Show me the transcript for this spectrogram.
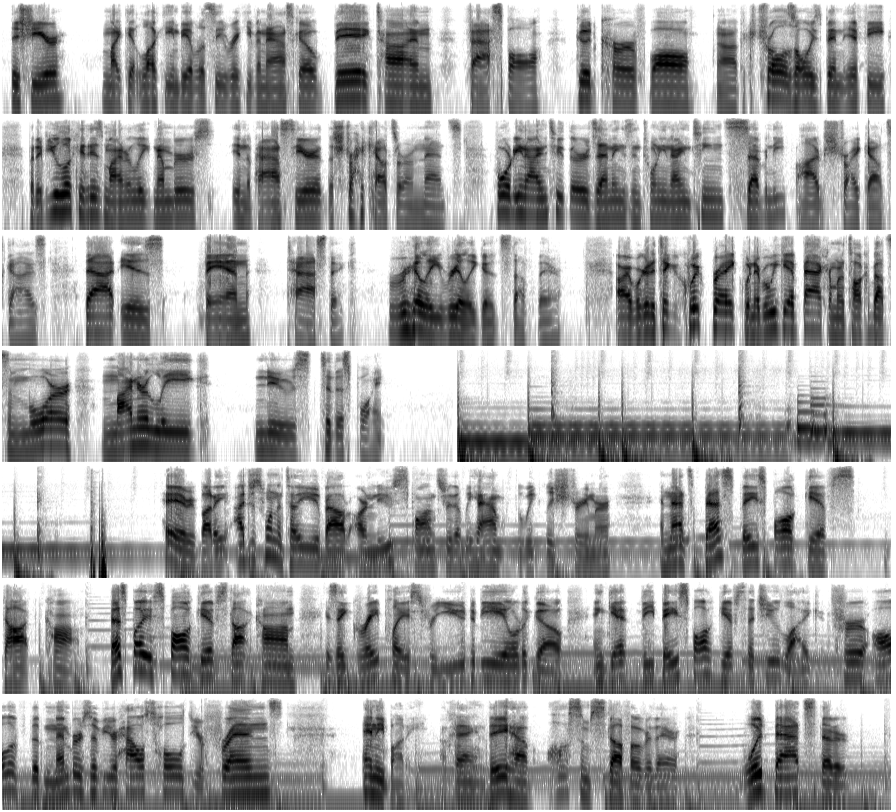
this year, might get lucky and be able to see Ricky Vanasco. Big time fastball, good curveball. Uh, the control has always been iffy, but if you look at his minor league numbers in the past here, the strikeouts are immense. 49 two thirds innings in 2019, 75 strikeouts, guys. That is fantastic. Really, really good stuff there. All right, we're going to take a quick break. Whenever we get back, I'm going to talk about some more minor league news to this point. Hey, everybody. I just want to tell you about our new sponsor that we have with the weekly streamer, and that's bestbaseballgifts.com. BestBaseballGifts.com is a great place for you to be able to go and get the baseball gifts that you like for all of the members of your household, your friends, anybody. Okay, they have awesome stuff over there wood bats that are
